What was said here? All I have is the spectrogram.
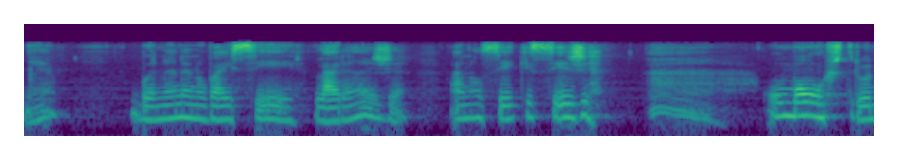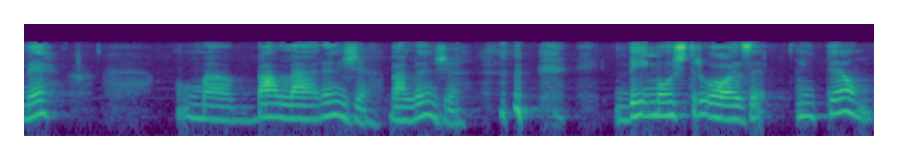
né? Banana não vai ser laranja, a não ser que seja um monstro, né? Uma balaranja, balanja, bem monstruosa. Então,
